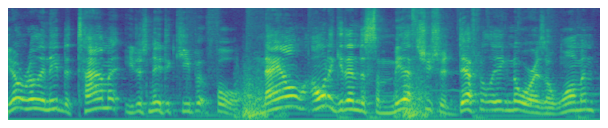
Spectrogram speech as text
You don't really need to time it, you just need to keep it full. Now, I want to get into some myths you should definitely ignore as a woman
